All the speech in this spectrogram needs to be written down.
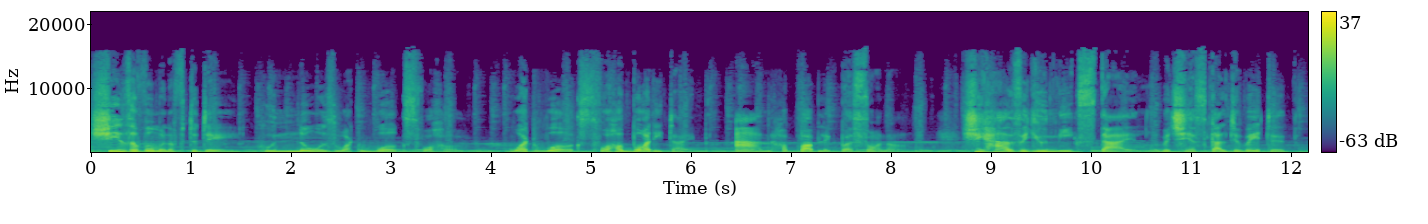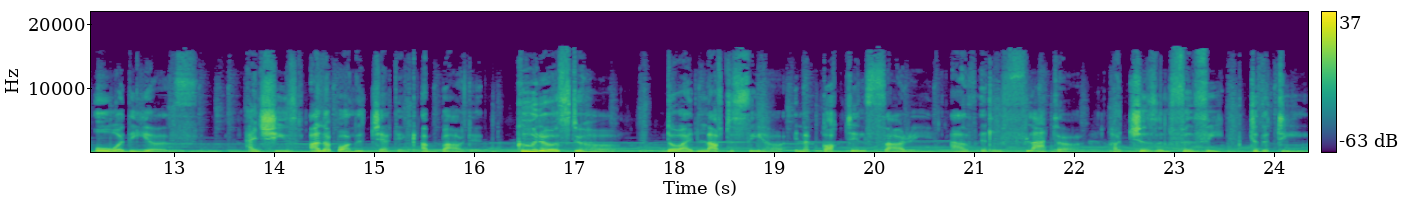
She's a woman of today who knows what works for her, what works for her body type, and her public persona. She has a unique style which she has cultivated over the years, and she's unapologetic about it. Kudos to her, though I'd love to see her in a cocktail sari as it'll flatter her chiseled physique to the T.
